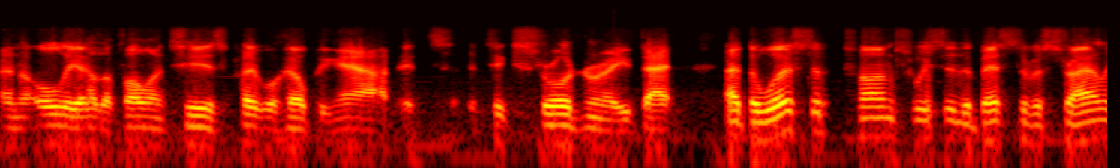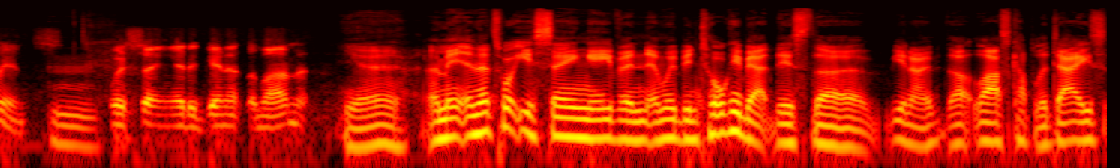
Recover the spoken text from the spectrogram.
and all the other volunteers, people helping out. It's it's extraordinary that at the worst of times we see the best of Australians. Hmm. We're seeing it again at the moment. Yeah, I mean, and that's what you're seeing. Even, and we've been talking about this the you know the last couple of days.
